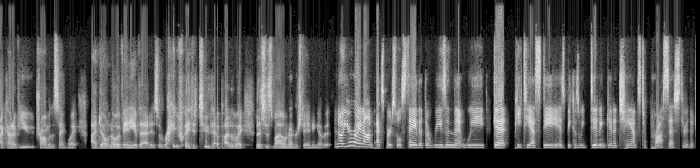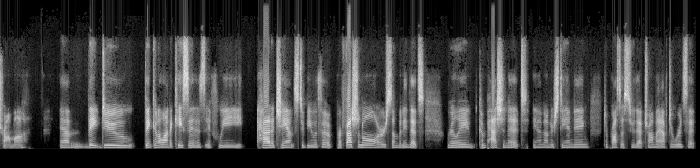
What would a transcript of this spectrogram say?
I kind of view trauma the same way. I don't know if any of that is a right way to do that, by the way. That's just my own understanding of it. No, you're right on. Experts will say that the reason that we get PTSD is because we didn't get a chance to process through the trauma. And they do think in a lot of cases, if we had a chance to be with a professional or somebody that's really compassionate and understanding to process through that trauma afterwards, that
